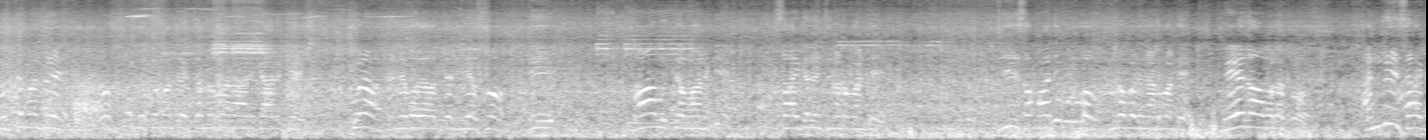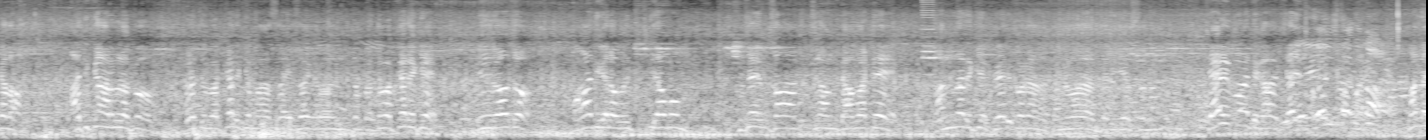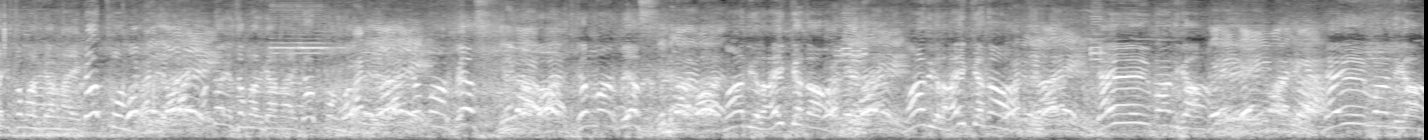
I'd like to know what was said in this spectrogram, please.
ముఖ్యమంత్రి ప్రస్తుత ముఖ్యమంత్రి చంద్రబాబు నాయుడు గారికి కూడా ధన్యవాదాలు తెలియజేస్తూ ఈ మా ఉద్యమానికి సహకరించినటువంటి ఈ సమాజంలో ఉండబడినటువంటి మేధావులకు అన్ని శాఖల అధికారులకు ప్రతి ఒక్కరికి మా సహకరించిన ప్రతి ఒక్కరికి ఈరోజు మాదిగల ఉద్యమం విజయం సాధించినాం కాబట్టి అందరికీ పేరు కూడా ధన్యవాదాలు తెలియజేస్తున్నాం జై మాదిగా జై మందకి సమాజ్ గారి నాయకత్వం మందకి సమాజ్ గారి నాయకత్వం ఎంఆర్పిఎస్ ఎంఆర్పిఎస్ మాదిగల ఐక్యత. మాదిగల ఐక్యత. జై మాదిగా. జై మాదిగా.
